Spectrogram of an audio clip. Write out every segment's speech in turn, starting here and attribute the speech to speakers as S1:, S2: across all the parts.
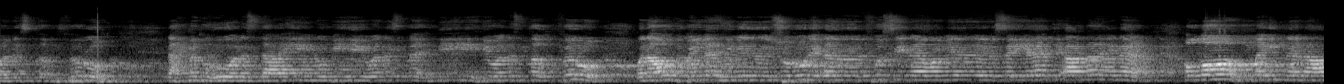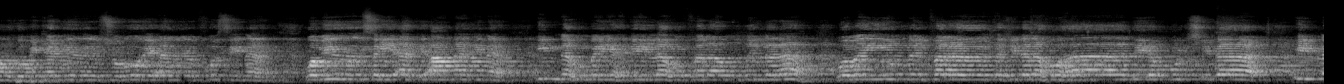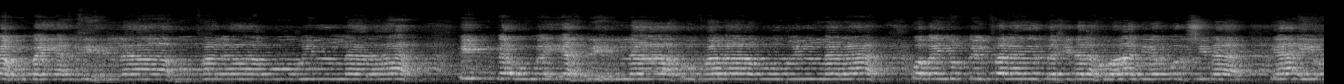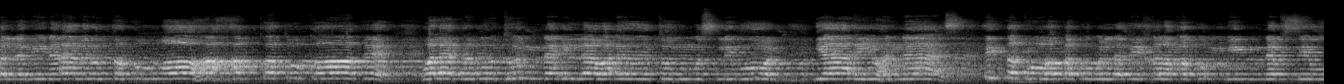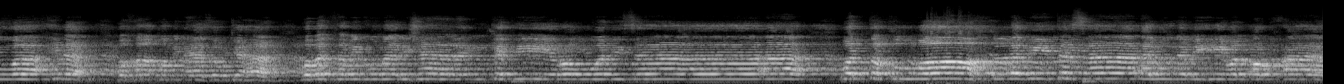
S1: ونستغفره. نحمده ونستعين به ونستهديه ونستغفره. ونعوذ بالله من شرور أنفسنا أنفسنا ومن سيئات أعمالنا. اللهم إنا نعوذ بك من شرور أنفسنا ومن سيئات أعمالنا. إنه من يهدي الله فلا مضل له ومن يضلل فلا تجد له هاديا مرشدا. إنه من يهده الله فلا مضل له. إنه من يهده الله فلا فلن تجد له هاديا مرشدا يا أيها الذين آمنوا اتقوا الله حق تقاته ولا تموتن إلا وأنتم مسلمون يا أيها الناس اتقوا ربكم الذي خلقكم من نفس واحدة وخلق منها زوجها وبث منهما رجالا كثيرا ونساء واتقوا الله الذي تساءلون به والأرحام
